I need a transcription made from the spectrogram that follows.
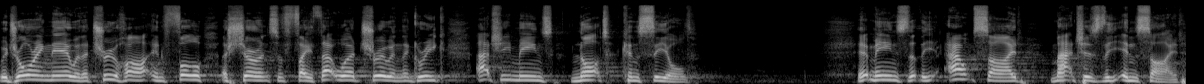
We're drawing near with a true heart in full assurance of faith. That word true in the Greek actually means not concealed. It means that the outside matches the inside.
